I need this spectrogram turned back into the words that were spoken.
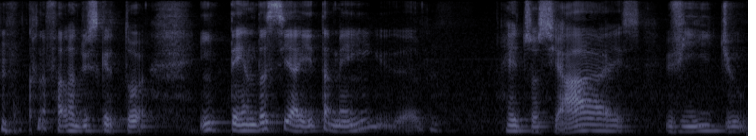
Quando eu falo do escritor, entenda-se aí também eh, redes sociais, vídeo,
